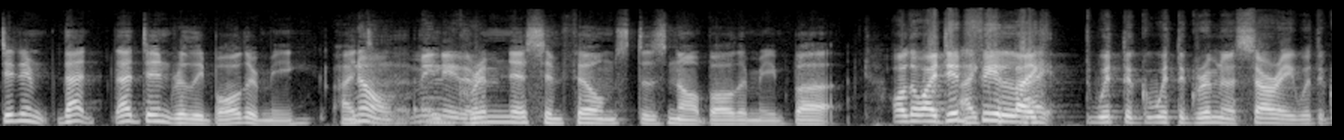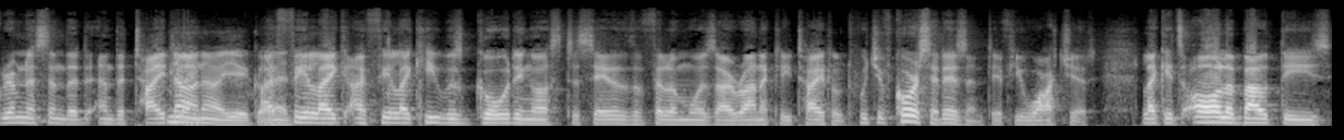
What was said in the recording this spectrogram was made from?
didn't that that didn't really bother me. I No, d- me neither. Grimness in films does not bother me, but Although I did I feel c- like with the with the grimness, sorry, with the grimness and the and the titling. No, no, you go I ahead. feel like I feel like he was goading us to say that the film was ironically titled, which of course it isn't if you watch it. Like it's all about these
